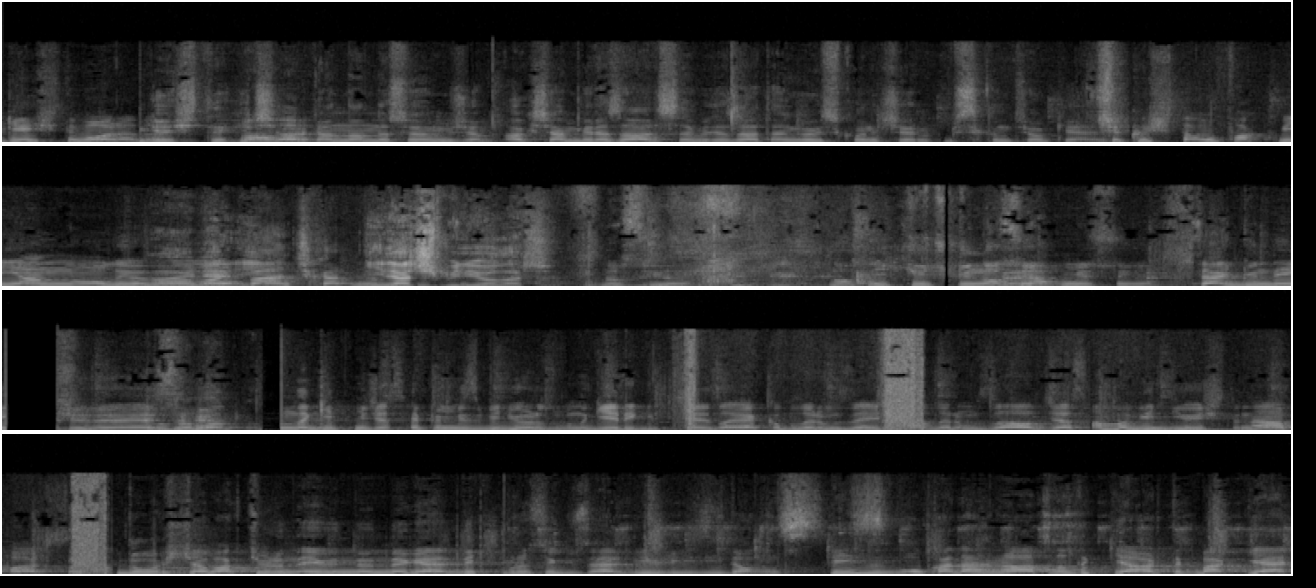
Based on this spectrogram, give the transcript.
geçti bu arada. Geçti. Hiç Vallahi. arkandan da sövmeyeceğim. Akşam biraz ağrısa bile zaten Gaviscon içerim. Bir sıkıntı yok yani. Çıkışta ufak bir yanma oluyor böyle. Vallahi Ben çıkartmıyorum. İlaç hiç. biliyorlar. Nasıl ya? Nasıl 2-3 gün nasıl yapmıyorsun ya? Sen günde görüşürüz. O zaman Bunu da gitmeyeceğiz. Hepimiz biliyoruz bunu. Geri gideceğiz, ayakkabılarımızı, eşyalarımızı alacağız. Ama video işte ne yaparsın? Doğuş Çabakçı'nın evinin önüne geldik. Burası güzel bir rezidans. Biz o kadar rahatladık ki artık bak gel.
